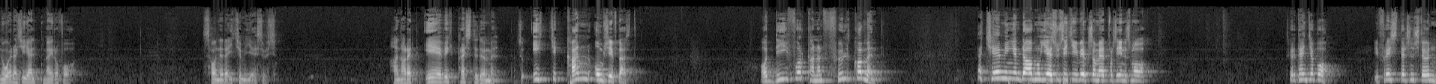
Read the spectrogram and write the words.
Nå er det ikke hjelp mer å få. Sånn er det ikke med Jesus. Han har et evig prestedømme som ikke kan omskiftes. Og derfor kan han fullkomment Det kommer ingen dag når Jesus ikke er i virksomhet for sine små. Skal de tenke på i fristelsens stund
